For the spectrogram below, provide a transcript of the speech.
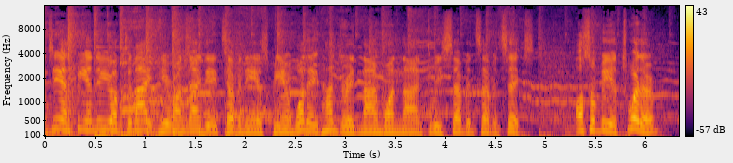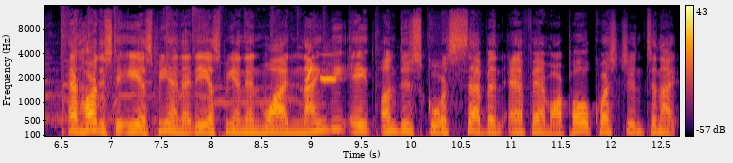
It's ESPN New York tonight here on 98.7 ESPN, 1 800 919 3776. Also via Twitter at Hardesty ESPN at ESPNNY 98 underscore 7 FM. Our poll question tonight.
